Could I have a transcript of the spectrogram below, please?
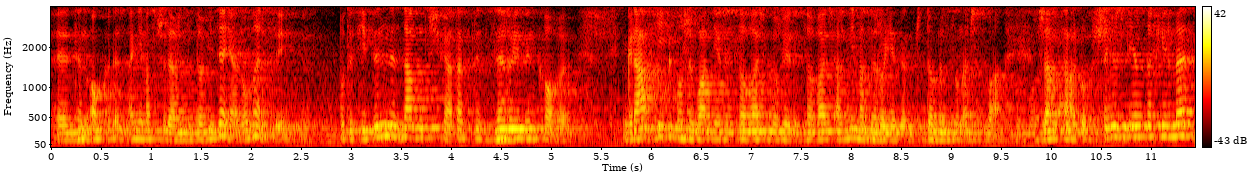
e, ten okres, a nie ma sprzedaży, to do widzenia, no mercy. Bo to jest jedyny zawód świata, który jest zero-jedynkowy. Grafik może ładnie rysować, gorzej rysować, ale nie ma 0,1, czy dobra strona, czy zła. Żarca albo przyniósł pieniądze do firmy,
